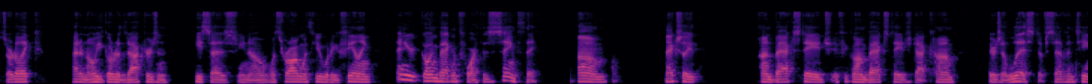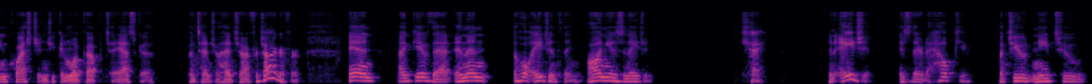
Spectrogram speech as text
sort of like I don't know, you go to the doctors and he says, you know, what's wrong with you? What are you feeling? And you're going back and forth. It's the same thing. Um, actually, on Backstage, if you go on backstage.com, there's a list of 17 questions you can look up to ask a potential headshot photographer. And I give that. And then the whole agent thing all I need is an agent. Okay. An agent is there to help you, but you need to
